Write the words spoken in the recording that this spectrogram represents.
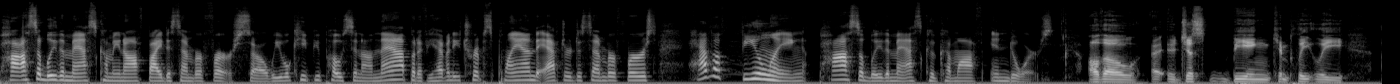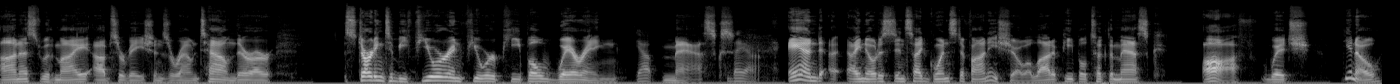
possibly the mask coming off by December 1st. So we will keep you posted on that. But if you have any trips planned after December 1st, have a feeling possibly the mask could come off indoors. Although, uh, just being completely honest with my observations around town, there are starting to be fewer and fewer people wearing Yep. masks. They are. And I- noticed inside Gwen Stefani's show, a lot of people took the mask off, which, you know,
